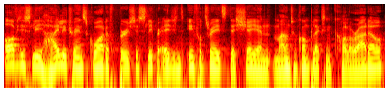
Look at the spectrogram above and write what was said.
obviously highly trained squad of Perseus sleeper agents infiltrates the Cheyenne mountain complex in Colorado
